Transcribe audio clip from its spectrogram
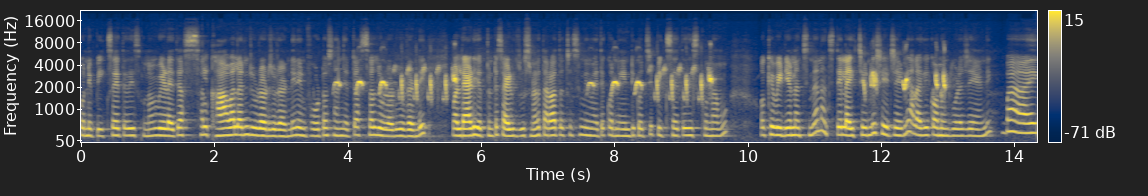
కొన్ని పిక్స్ అయితే తీసుకున్నాము. వీడైతే అస్సలు కావాలని చూడాడు చూడండి. నేను ఫొటోస్ అని చెప్తే అస్సలు చూడాడు చూడండి. వాళ్ళ డాడీ చెప్తుంటే సైడ్కి చూస్తున్నాడు. తర్వాత వచ్చేసి మేమైతే కొన్ని ఇంటికి వచ్చి పిక్స్ అయితే తీసుకున్నాము. ఓకే వీడియో నచ్చిందా? నచ్చితే లైక్ చేయండి షేర్ చేయండి. అలాగే కామెంట్ కూడా చేయండి. బాయ్.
